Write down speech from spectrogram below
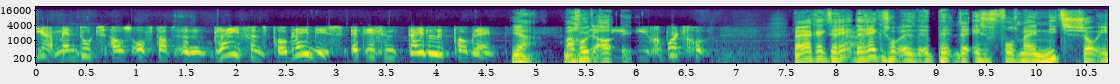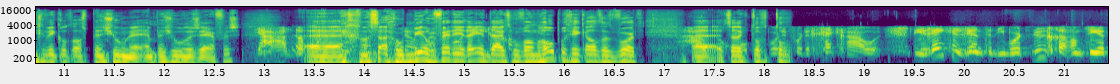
ja, men doet alsof dat een blijvend probleem is. Het is een tijdelijk probleem. Ja. Maar goed, al, Die, die geboortegolf... nou ja, kijk, de, re de rekensom... eh, eh, Er is volgens mij niets zo ingewikkeld als pensioenen en pensioenreserves. Ja, dat Eh, want hoe, meer, hoe verder je erin duikt, hoe wanhopig ik altijd word. Eh, terwijl ik toch... toch voor de gek gehouden. Die rekenrente die wordt nu gehanteerd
